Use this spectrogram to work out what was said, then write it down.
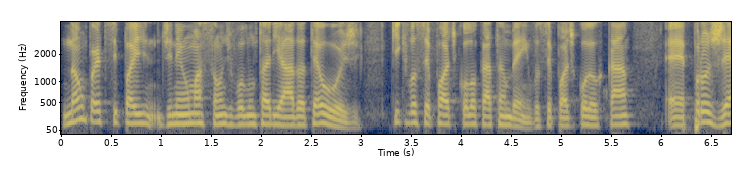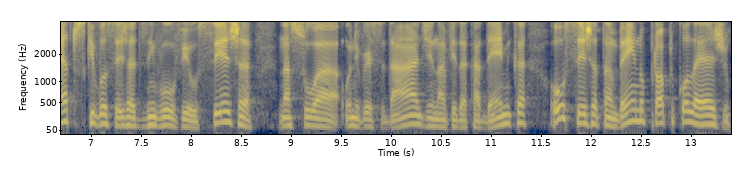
Não participar de nenhuma ação de voluntariado até hoje. O que, que você pode colocar também? Você pode colocar é, projetos que você já desenvolveu, seja na sua universidade, na vida acadêmica, ou seja também no próprio colégio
